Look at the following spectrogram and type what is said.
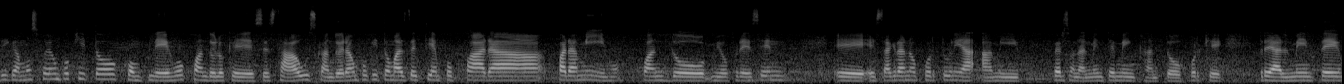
digamos, fue un poquito complejo cuando lo que se estaba buscando era un poquito más de tiempo para, para mi hijo, cuando me ofrecen eh, esta gran oportunidad, a mí personalmente me encantó porque realmente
